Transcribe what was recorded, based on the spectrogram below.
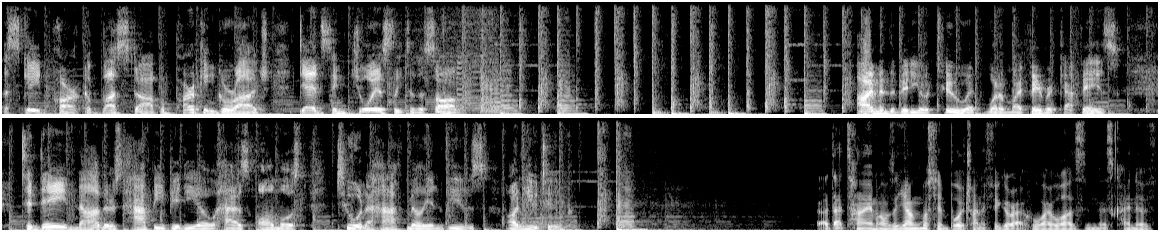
a skate park, a bus stop, a parking garage, dancing joyously to the song. I'm in the video too at one of my favorite cafes. Today, Nadir's Happy video has almost two and a half million views on YouTube. At that time, I was a young Muslim boy trying to figure out who I was in this kind of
